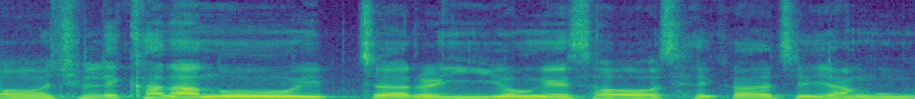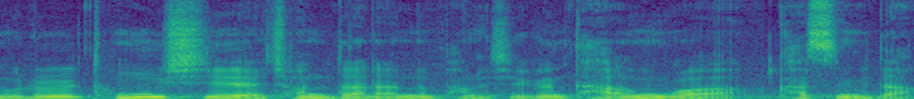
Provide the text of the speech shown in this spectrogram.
어, 실리카 나노 입자를 이용해서 세 가지 약물을 동시에 전달하는 방식은 다음과 같습니다.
